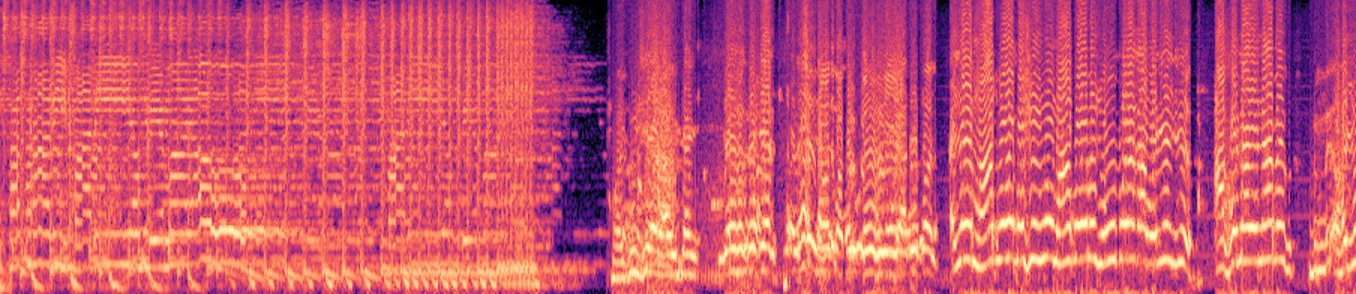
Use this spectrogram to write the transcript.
દુખરી આપનારી મારી અંબે માયાઓ. મારી અંબે માયા હજુ છે આવી જાય જય એટલે માં બોય પછી એનું માં બોય પછી જોવું પડે કે વડીલ છે આખો દાડે ના ભાઈ હજુ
